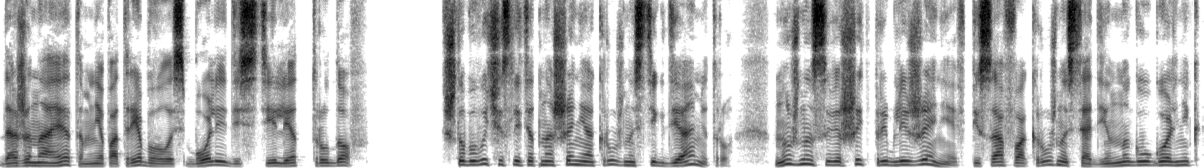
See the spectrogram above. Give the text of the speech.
даже на это мне потребовалось более десяти лет трудов». Чтобы вычислить отношение окружности к диаметру, нужно совершить приближение, вписав в окружность один многоугольник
